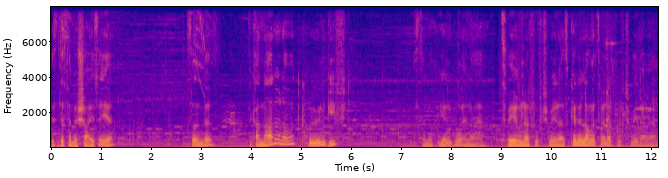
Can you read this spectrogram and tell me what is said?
Ist das für eine Scheiße hier? Was soll denn das? Eine Granate oder was? Grün, Gift. Ist da noch irgendwo einer? Ja. 250 Meter. Das können lange 250 Meter werden.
